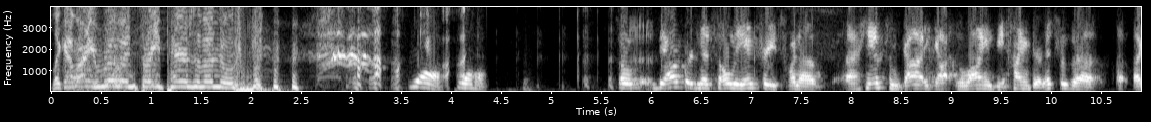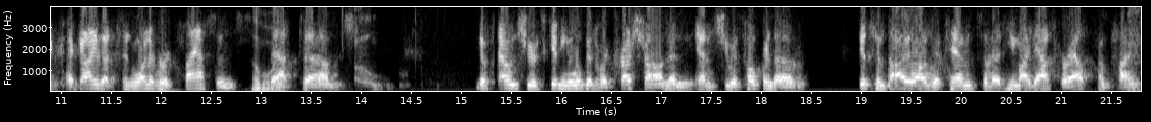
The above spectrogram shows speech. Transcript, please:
Like I've already ruined three pairs of underwear. yeah, yeah. So the awkwardness only increased when a, a handsome guy got in line behind her. This was a, a a guy that's in one of her classes Oh, that um, she you know, found she was getting a little bit of a crush on, and and she was hoping to get some dialogue with him so that he might ask her out sometime.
